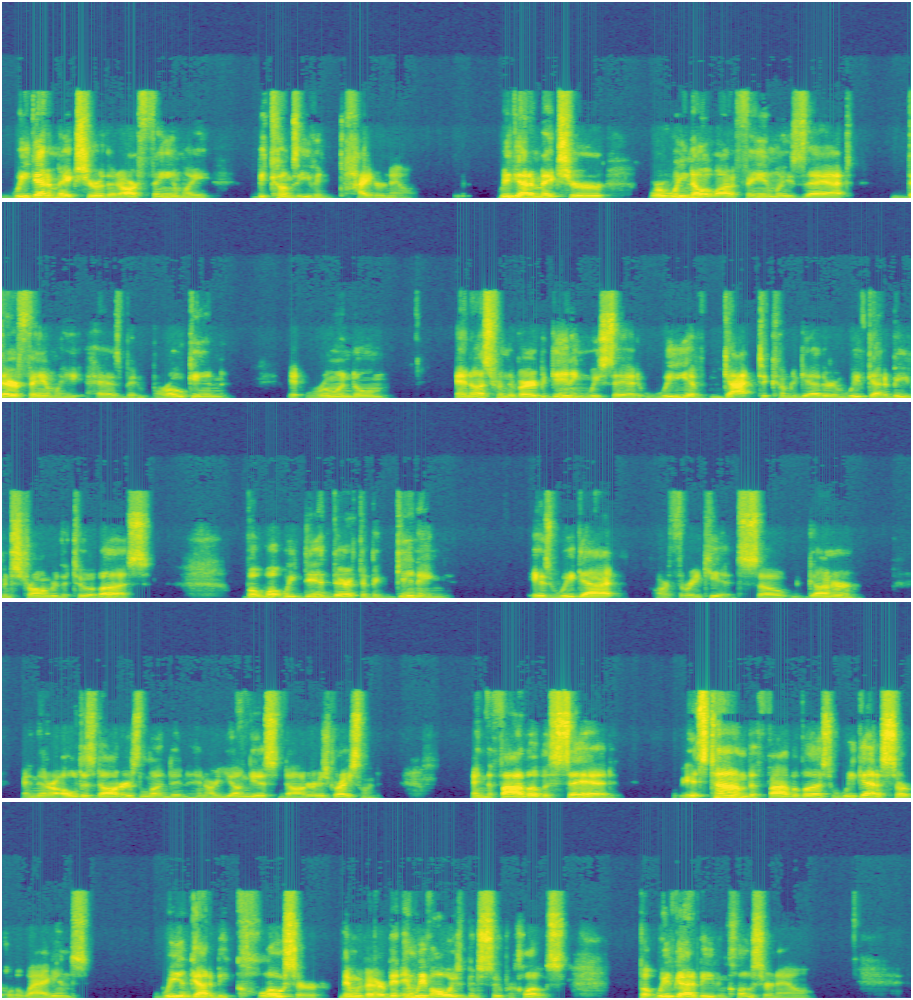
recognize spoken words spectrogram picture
we got to make sure that our family becomes even tighter now. We got to make sure where we know a lot of families that their family has been broken, it ruined them. And us from the very beginning, we said, we have got to come together and we've got to be even stronger, the two of us. But what we did there at the beginning is we got our three kids. So Gunner, And then our oldest daughter is London, and our youngest daughter is Graceland. And the five of us said, It's time, the five of us, we got to circle the wagons. We have got to be closer than we've ever been. And we've always been super close, but we've got to be even closer now.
